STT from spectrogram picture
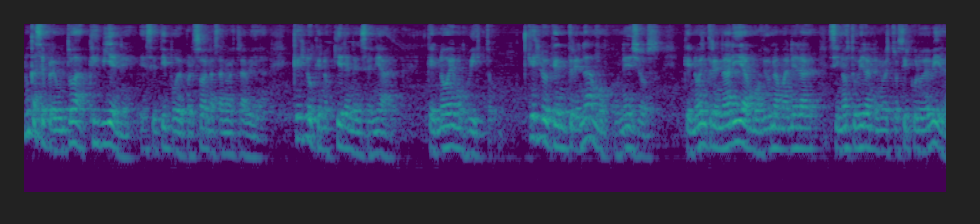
nunca se preguntó a qué viene ese tipo de personas a nuestra vida. ¿Qué es lo que nos quieren enseñar que no hemos visto? ¿Qué es lo que entrenamos con ellos que no entrenaríamos de una manera si no estuvieran en nuestro círculo de vida?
